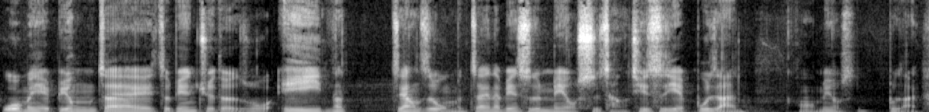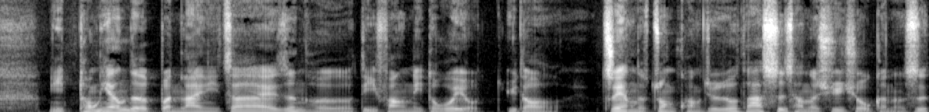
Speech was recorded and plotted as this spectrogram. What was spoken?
我们也不用在这边觉得说，诶，那这样子我们在那边是没有市场，其实也不然哦，没有不然，你同样的本来你在任何地方你都会有遇到这样的状况，就是说它市场的需求可能是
